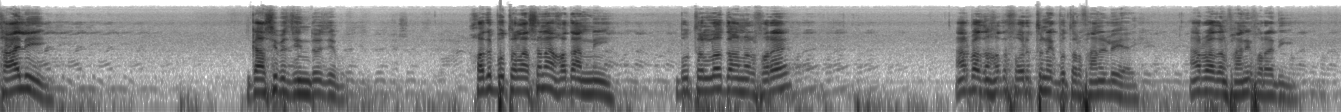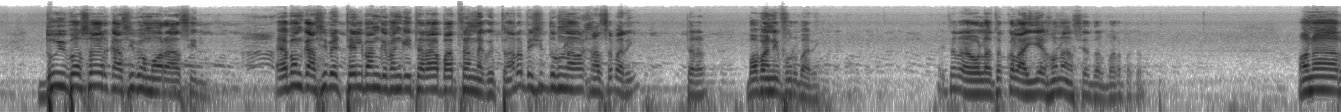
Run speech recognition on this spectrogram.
সাইলি গাছিবে জিন্দ যাব হদে বোতল আছে না হদে আননি। বোতল দানোর পরে আর বাজান হদে ফরিতুন এক বোতল ফানি লই আই আর বাজান ফানি ফরা দিই দুই বছর গাছিবে মরা আছিল। এবং গাছিবে ঠেল ভাঙ্গে ভাঙ্গি তারা ভাত রান্না করতো আরও বেশি দূর না খাসে বাড়ি তারা ভবানীপুর বাড়ি তারা ওলা তো কলাই এখন আছে দরবার পাক অনার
